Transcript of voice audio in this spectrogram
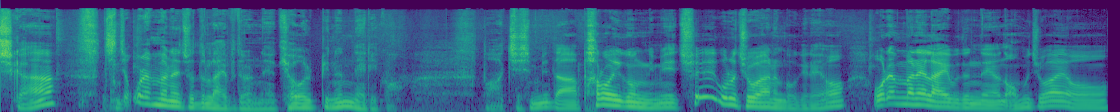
씨가 진짜 오랜만에 저도 라이브 들었네요. 겨울비는 내리고. 멋지십니다. 8520님이 최고로 좋아하는 곡이래요. 오랜만에 라이브 듣네요. 너무 좋아요.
